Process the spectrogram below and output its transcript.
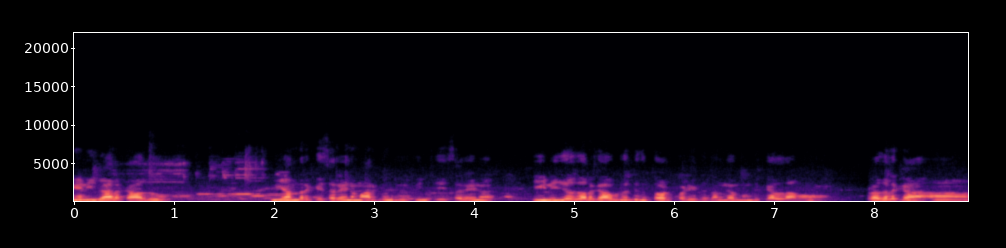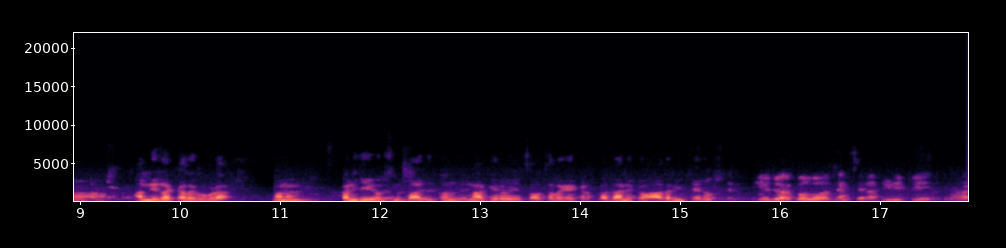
నేను ఈవేళ కాదు. మీ అందరికీ సరైన మార్గం చూపించి సరైన ఈ నియోజకవర్గ అభివృద్ధికి తోడ్పడే విధంగా ముందుకు వెళ్దాము ప్రజలకు అన్ని రకాలుగా కూడా మనం పని చేయవలసిన బాధ్యత ఉంది. నాకు ఇరవై సంవత్సరాలుగా ఇక్కడ ప్రధానికం ఆదరించారు. నియోజకవర్గంలో జనసేన టీడీపీ ఉన్న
